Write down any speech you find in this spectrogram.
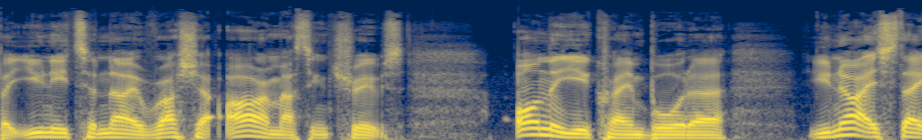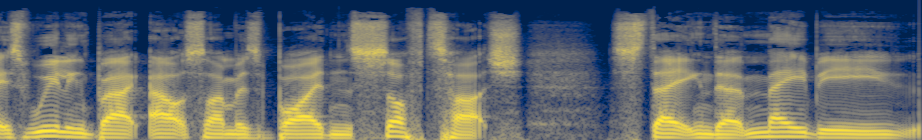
But you need to know Russia are amassing troops on the Ukraine border. United States wheeling back Alzheimer's Biden's soft touch, stating that maybe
